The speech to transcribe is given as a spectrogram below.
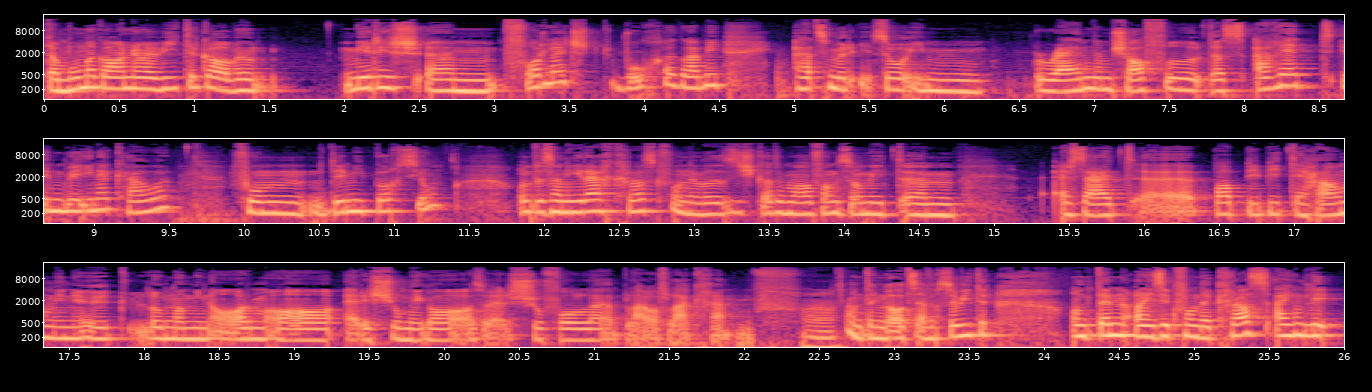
da muss man gar nicht mehr weitergehen, weil mir ist ähm, vorletzte Woche, glaube ich, hat es mir so im random Shuffle das Arrête irgendwie reingehauen vom Demi-Portion. Und das habe ich recht krass gefunden, weil das ist gerade am Anfang so mit, ähm, er sagt, äh, Papi, bitte hau mich nicht, schau mal meinen Arm an, er ist schon mega, also er ist schon voll äh, blaue Flecken. ja. Und dann geht's einfach so weiter. Und dann habe ich so gefunden, krass, eigentlich,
